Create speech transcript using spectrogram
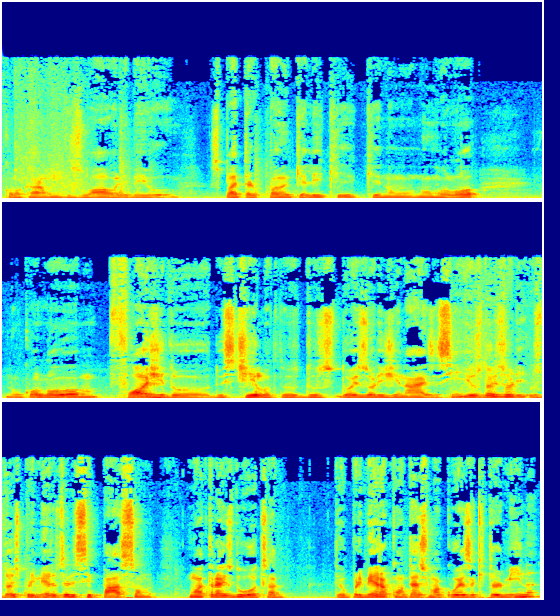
colocaram um visual ali meio splatterpunk ali que, que não, não rolou. Não colou, foge do, do estilo do, dos dois originais, assim. E os dois, os dois primeiros eles se passam um atrás do outro, sabe? Então, primeiro acontece uma coisa que termina,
